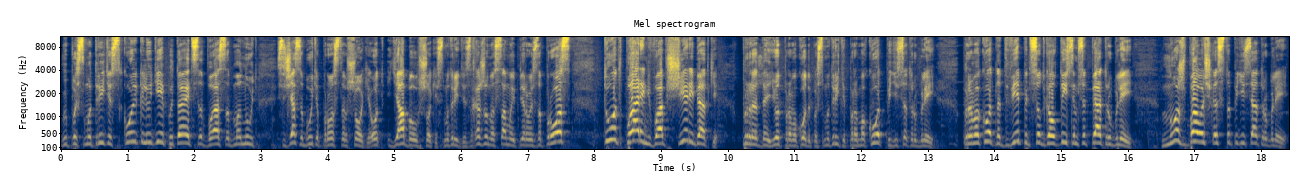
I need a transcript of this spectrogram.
Вы посмотрите, сколько людей пытается вас обмануть. Сейчас вы будете просто в шоке. Вот я был в шоке. Смотрите, захожу на самый первый запрос. Тот парень вообще, ребятки, продает промокоды. Посмотрите, промокод 50 рублей. Промокод на 2500 голды 75 рублей. Нож бабочка 150 рублей.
